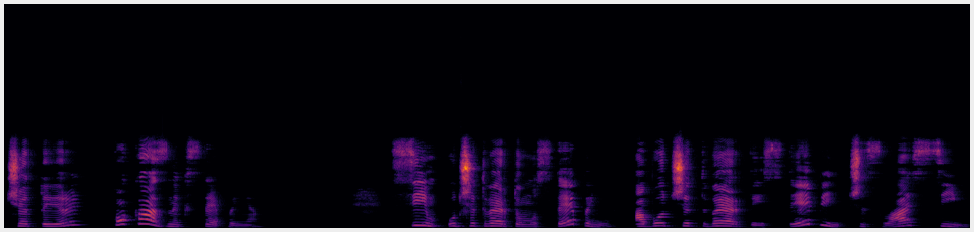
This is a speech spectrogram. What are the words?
4 показник степеня. 7 у четвертому степені або четвертий степінь числа 7.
